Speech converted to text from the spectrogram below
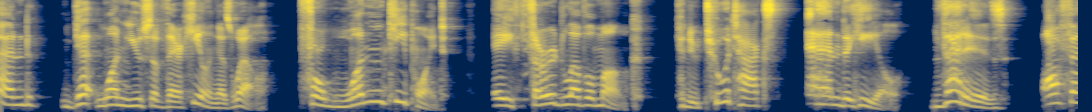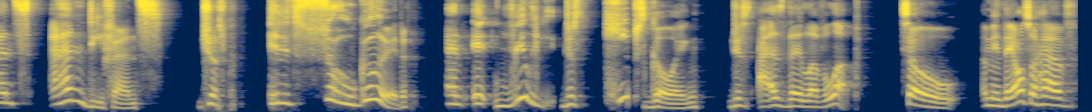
and get one use of their healing as well. For one key point, a third level monk can do two attacks and a heal. That is offense and defense. Just, it is so good. And it really just keeps going just as they level up. So, I mean, they also have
